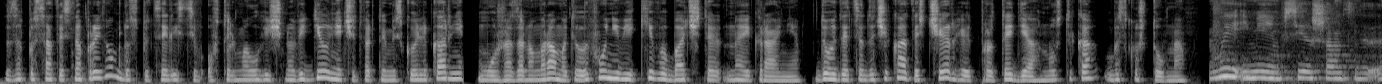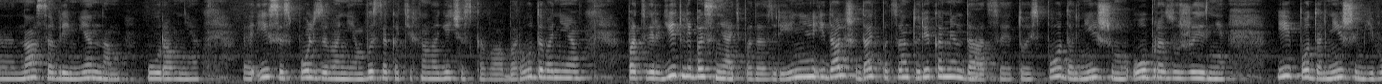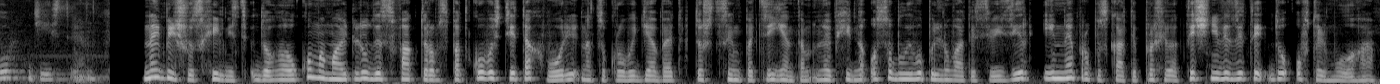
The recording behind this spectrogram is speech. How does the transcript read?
Записатись на прийом до спеціалістів офтальмологічного відділення 4-ї міської лікарні можна за номерами телефонів, які ви бачите на екрані. Доведеться дочекатись черги, проте діагностика безкоштовна. Мы имеем все шансы э, на современном уровне э, и с использованием высокотехнологического оборудования подтвердить либо снять подозрения и дальше дать пациенту рекомендации, то есть по дальнейшему образу жизни и по дальнейшим его действиям. Найбільшу схильність до глаукоми мають люди з фактором спадковості та хворі на цукровий діабет. Тож цим пацієнтам необхідно особливо пильнувати свій зір і не пропускати профілактичні візити до офтальмолога.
